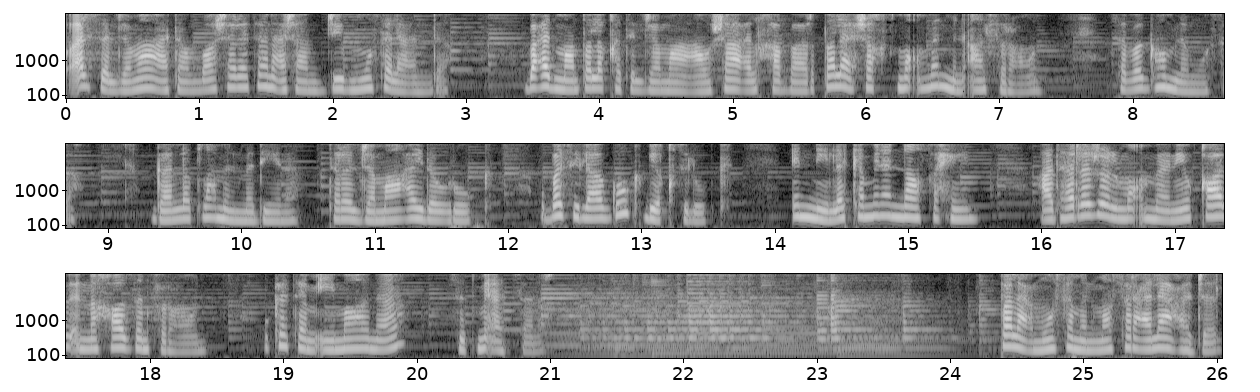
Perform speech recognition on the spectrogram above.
وأرسل جماعة مباشرة عشان تجيب موسى لعنده. بعد ما انطلقت الجماعة وشاع الخبر طلع شخص مؤمن من آل فرعون. سبقهم لموسى. قال له اطلع من المدينة ترى الجماعة يدوروك وبس يلاقوك بيقتلوك. إني لك من الناصحين. عاد هالرجل المؤمن يقال إنه خازن فرعون وكتم إيمانه ستمائة سنة. طلع موسى من مصر على عجل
